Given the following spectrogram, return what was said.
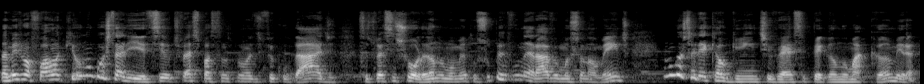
Da mesma forma que eu não gostaria, se eu estivesse passando por uma dificuldade, se eu estivesse chorando num momento super vulnerável emocionalmente, eu não gostaria que alguém estivesse pegando uma câmera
